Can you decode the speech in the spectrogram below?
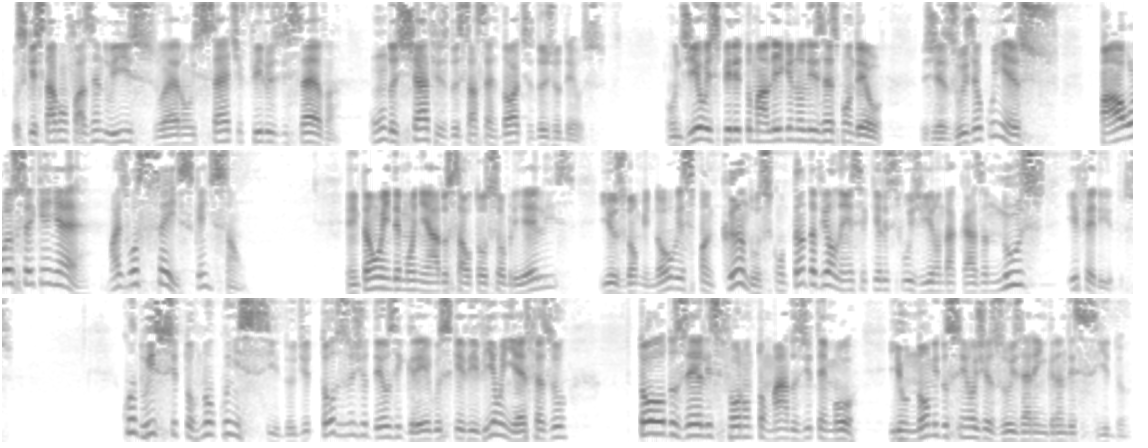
Os que estavam fazendo isso eram os sete filhos de Seva, um dos chefes dos sacerdotes dos judeus. Um dia o espírito maligno lhes respondeu: Jesus eu conheço, Paulo eu sei quem é, mas vocês quem são? Então o endemoniado saltou sobre eles e os dominou, espancando-os com tanta violência que eles fugiram da casa nus e feridos. Quando isso se tornou conhecido de todos os judeus e gregos que viviam em Éfeso, todos eles foram tomados de temor e o nome do Senhor Jesus era engrandecido.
